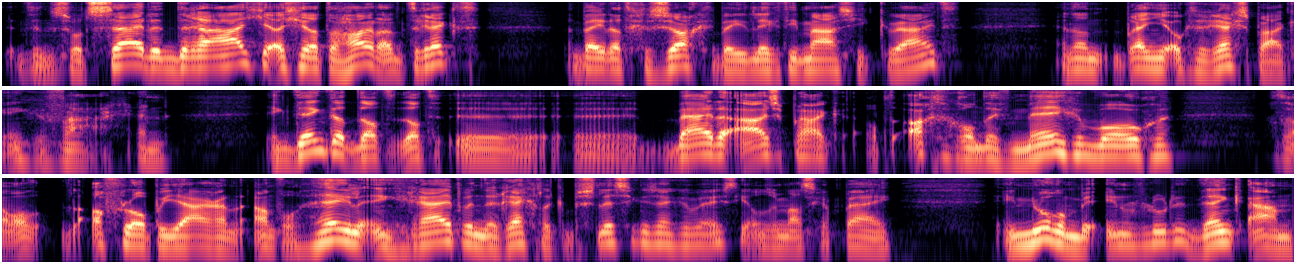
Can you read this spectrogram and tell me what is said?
een soort zijden draadje. Als je dat te hard aan trekt, dan ben je dat gezag, ben je legitimatie kwijt. En dan breng je ook de rechtspraak in gevaar. En ik denk dat, dat, dat uh, uh, bij de uitspraak op de achtergrond heeft meegewogen. Dat er al de afgelopen jaren een aantal hele ingrijpende rechtelijke beslissingen zijn geweest. die onze maatschappij enorm beïnvloeden. Denk aan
